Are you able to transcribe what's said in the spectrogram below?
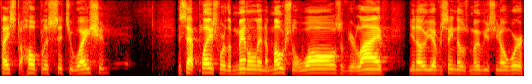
Faced a hopeless situation? It's that place where the mental and emotional walls of your life, you know, you ever seen those movies, you know, where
